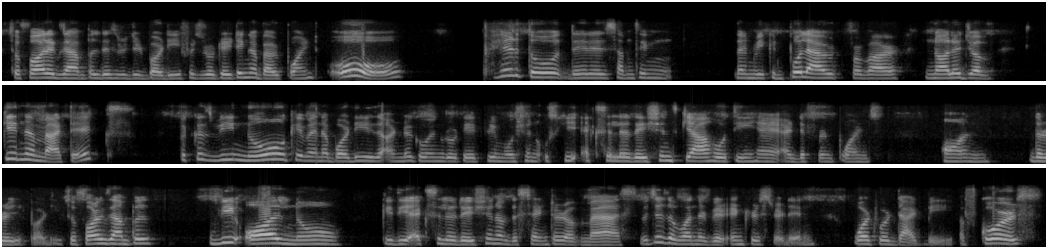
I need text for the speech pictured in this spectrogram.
So for example, this rigid body, if it's rotating about point O, here though there is something then we can pull out from our knowledge of kinematics because we know कि when a body is undergoing rotatory motion, उसकी accelerations क्या होती हैं at different points on the rigid body. So for example, we all know कि the acceleration of the center of mass, which is the one that we're interested in, what would that be? Of course,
